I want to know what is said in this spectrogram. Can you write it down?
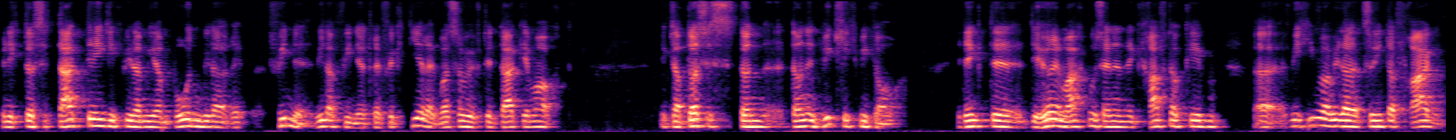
Wenn ich das tagtäglich wieder mir am Boden wieder finde, wiederfinde und reflektiere, was habe ich auf den Tag gemacht? Ich glaube, das ist, dann, dann entwickle ich mich auch. Ich denke, die, die höhere Macht muss einen eine Kraft auch geben, äh, mich immer wieder zu hinterfragen.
